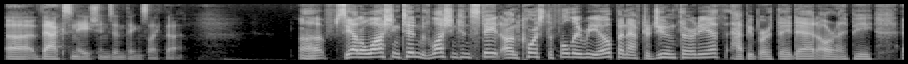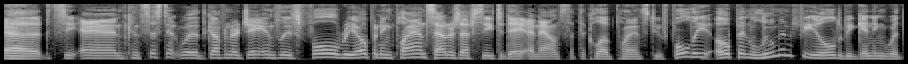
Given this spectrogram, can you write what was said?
uh, vaccinations and things like that Uh, Seattle, Washington, with Washington State on course to fully reopen after June 30th. Happy birthday, Dad. R.I.P. Uh, see, and consistent with Governor Jay Inslee's full reopening plan, Sounders FC today announced that the club plans to fully open Lumen Field beginning with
